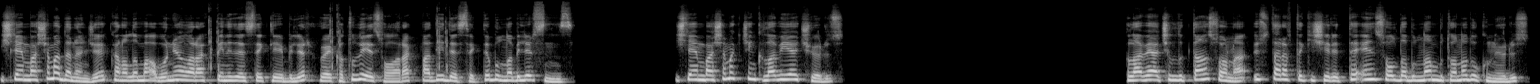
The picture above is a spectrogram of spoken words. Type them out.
İşlem başlamadan önce kanalıma abone olarak beni destekleyebilir ve katıl üyesi olarak maddi destekte bulunabilirsiniz. İşlem başlamak için klavyeyi açıyoruz. Klavye açıldıktan sonra üst taraftaki şeritte en solda bulunan butona dokunuyoruz.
